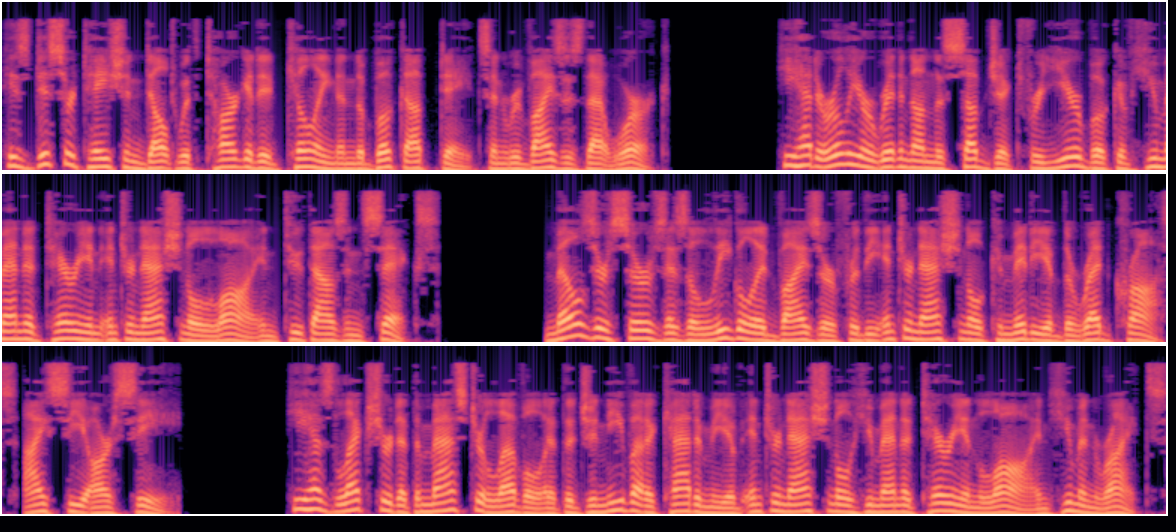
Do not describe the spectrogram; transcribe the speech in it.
His dissertation dealt with targeted killing and the book updates and revises that work. He had earlier written on the subject for Yearbook of Humanitarian International Law in 2006. Melzer serves as a legal advisor for the International Committee of the Red Cross ICRC. He has lectured at the master level at the Geneva Academy of International Humanitarian Law and Human Rights.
